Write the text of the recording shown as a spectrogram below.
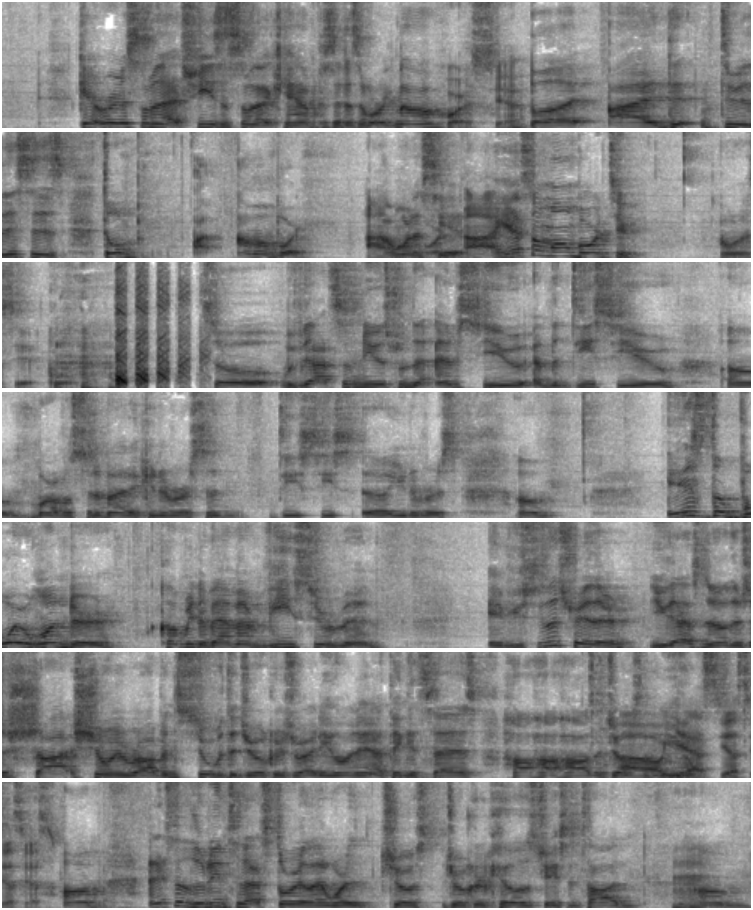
get rid of some of that cheese and some of that camp because it doesn't work now. Of course, yeah. But I dude, this is don't. I, I'm on board. I I'm want to see it. I I guess I'm on board too. I want to see it. Cool. so we've got some news from the MCU and the DCU, um, Marvel Cinematic Universe and DC uh, Universe. Um, is the Boy Wonder coming to Batman v Superman? If you see the trailer, you guys know there's a shot showing Robin's suit with the Joker's writing on it. I think it says "Ha ha ha." The joke's Oh yes, yes, yes, yes. Um, and it's alluding to that storyline where Jo- Joker kills Jason Todd. Mm-hmm. Um,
